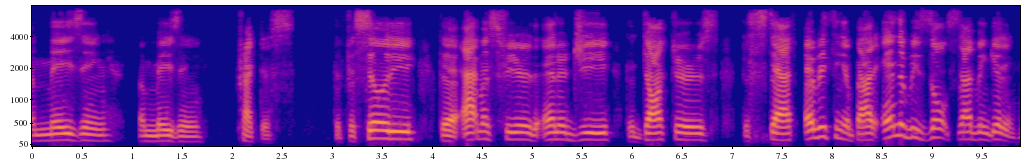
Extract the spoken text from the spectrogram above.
Amazing, amazing practice. The facility, the atmosphere, the energy, the doctors, the staff, everything about it, and the results that I've been getting.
